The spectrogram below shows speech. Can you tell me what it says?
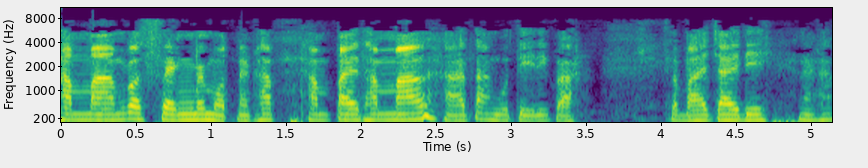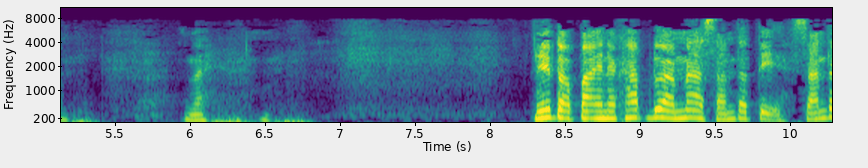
ทำมามันก็เซ็งไปหมดนะครับทำไปทำมาหาตั้งกุฏิดีกว่า สบายใจดีนะครับนะ นี่ต่อไปนะครับด้วยอำนาจสันตติ สันต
